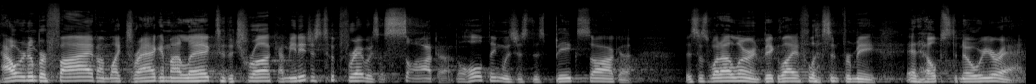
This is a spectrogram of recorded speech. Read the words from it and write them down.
hour number five. I'm like dragging my leg to the truck. I mean, it just took forever. It was a saga. The whole thing was just this big saga. This is what I learned big life lesson for me. It helps to know where you're at.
